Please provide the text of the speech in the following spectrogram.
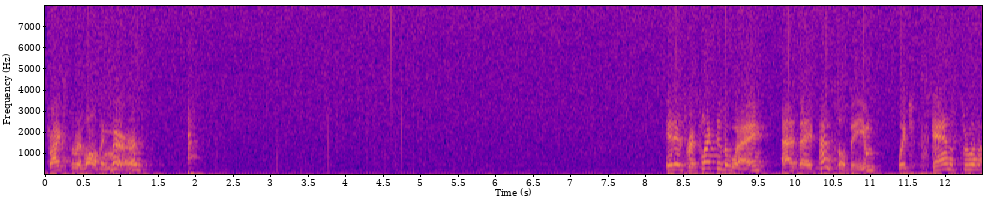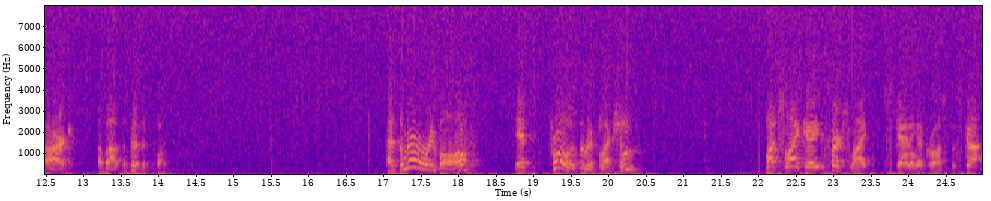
strikes the revolving mirror, it is reflected away as a pencil beam which scans through an arc about the pivot point. As the mirror revolves, it throws the reflection much like a searchlight scanning across the sky.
